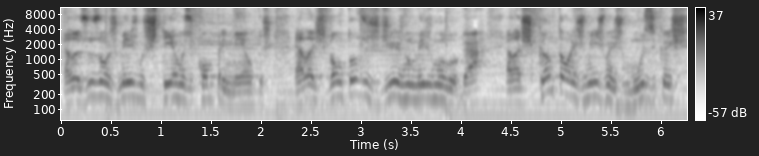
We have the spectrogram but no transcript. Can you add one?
elas usam os mesmos termos e cumprimentos, elas vão todos os dias no mesmo lugar, elas cantam as mesmas músicas.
